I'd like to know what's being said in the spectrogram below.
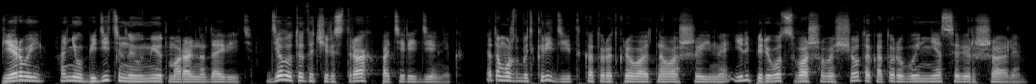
Первый – они убедительно и умеют морально давить. Делают это через страх потери денег. Это может быть кредит, который открывают на ваше имя, или перевод с вашего счета, который вы не совершали.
